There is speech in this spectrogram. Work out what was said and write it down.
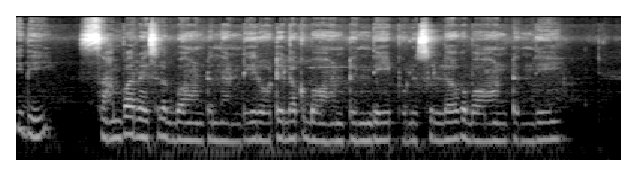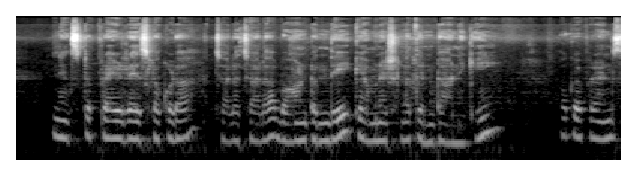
ఇది సాంబార్ రైస్లోకి బాగుంటుందండి. రోటీలోకి బాగుంటుంది. పులుసుల్లోకి బాగుంటుంది. నెక్స్ట్ ఫ్రైడ్ రైస్లో కూడా చాలా చాలా బాగుంటుంది. కాంబినేషన్లో తినడానికి. ఓకే ఫ్రెండ్స్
